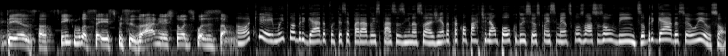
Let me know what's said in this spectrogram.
certeza. Assim que vocês precisarem, eu estou à disposição. Ok, muito obrigada por ter separado um espaçozinho na sua agenda para compartilhar um pouco dos seus conhecimentos com os nossos ouvintes. Obrigada, seu Wilson.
